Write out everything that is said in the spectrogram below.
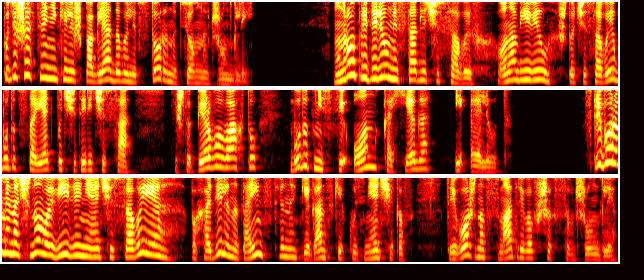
Путешественники лишь поглядывали в сторону темных джунглей. Мунро определил места для часовых. Он объявил, что часовые будут стоять по четыре часа, и что первую вахту будут нести он, Кахега и Элиот. С приборами ночного видения часовые походили на таинственных гигантских кузнечиков, тревожно всматривавшихся в джунгли.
